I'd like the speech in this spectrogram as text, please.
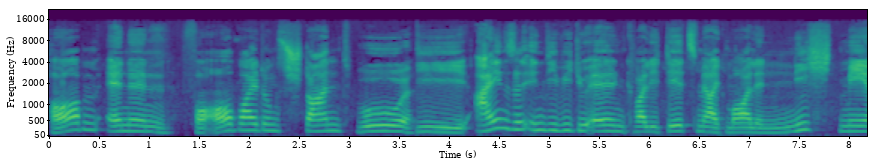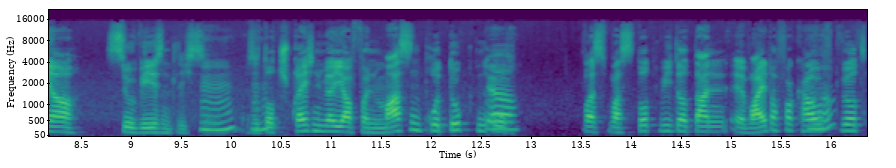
haben einen Verarbeitungsstand, wo die einzelindividuellen Qualitätsmerkmale nicht mehr so wesentlich sind. Also dort sprechen wir ja von Massenprodukten, Mhm. Ja. Was, was dort wieder dann äh, weiterverkauft wird.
